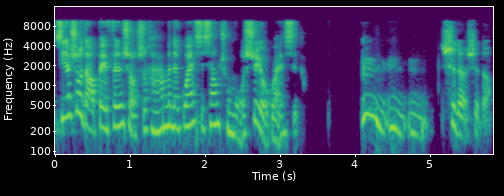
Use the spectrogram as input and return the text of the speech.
接受到被分手是和他们的关系相处模式有关系的。嗯嗯嗯，是的，是的，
